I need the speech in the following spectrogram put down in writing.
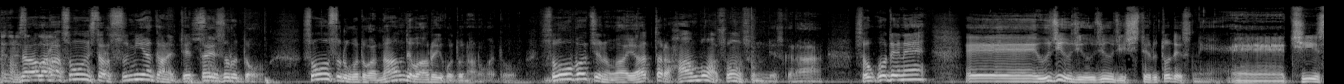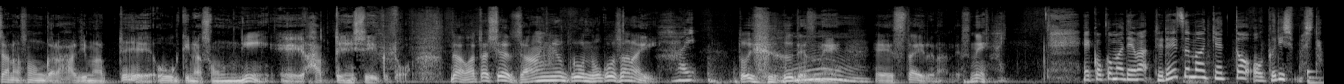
だからだから損したら速やかに撤退すると。損することがなんで悪いことなのかと。相場っていうのはやったら半分は損するんですから、そこでね、えー、うじうじうじうじしてるとですね、えー、小さな損から始まって大きな損に、えー、発展していくと。だから私は残欲を残さない。はい。というですね、えー、スタイルなんですね。はいえここまではトゥデイズマーケットをお送りしました。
